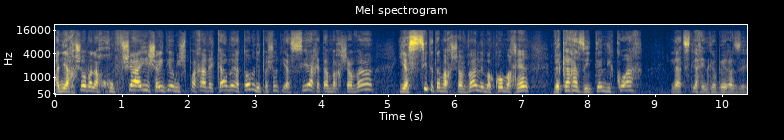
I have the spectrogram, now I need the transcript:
אני אחשוב על החופשה ההיא שהייתי במשפחה וכמה היה טוב, אני פשוט אסיח את המחשבה, יסיט את המחשבה למקום אחר, וככה זה ייתן לי כוח להצליח להתגבר על זה.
